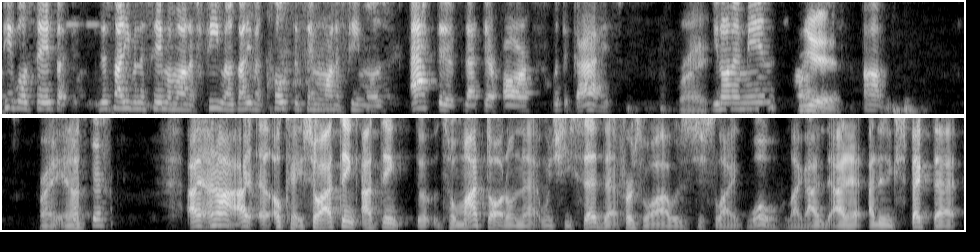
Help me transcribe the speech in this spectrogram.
people say it's like there's not even the same amount of females, not even close to the same amount of females active that there are with the guys. Right, You know what I mean? Yeah. Um right. it's, And I, it's different. I and I, I uh, okay, so I think I think uh, so. My thought on that when she said that, first of all, I was just like, "Whoa!" Like I I, I didn't expect that.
